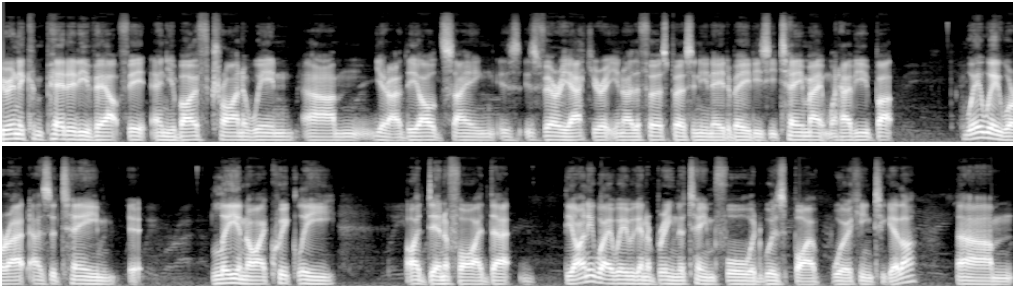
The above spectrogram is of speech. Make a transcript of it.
you're in a competitive outfit and you're both trying to win. Um, you know, the old saying is is very accurate. You know, the first person you need to beat is your teammate and what have you, but where we were at as a team, eh, Lee and I quickly identified that the only way we were going to bring the team forward was by working together. Um,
